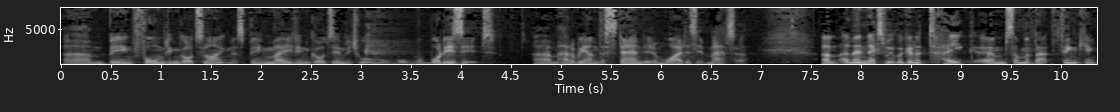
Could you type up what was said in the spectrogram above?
um, being formed in God's likeness, being made in God's image. what, what, what is it? Um, how do we understand it, and why does it matter? Um, and then next week, we're going to take um, some of that thinking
